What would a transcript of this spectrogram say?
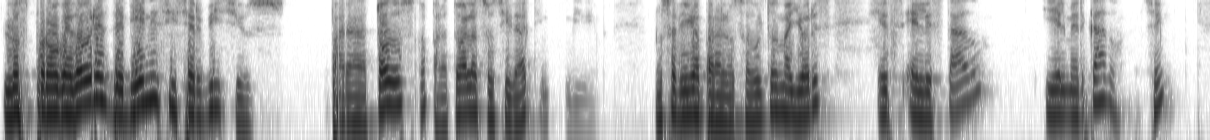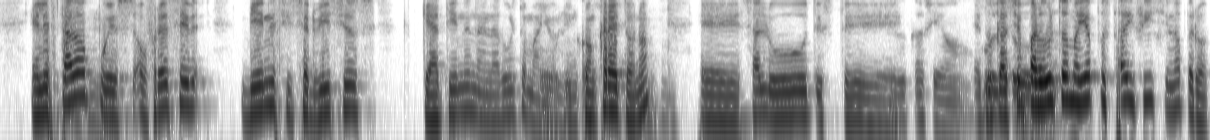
los proveedores de bienes y servicios para todos, ¿no? para toda la sociedad, no se diga para los adultos mayores, es el Estado y el mercado, ¿sí? El Estado pues ofrece bienes y servicios que atienden al adulto mayor, en concreto, ¿no? eh, salud, este, educación, educación para adultos mayores, pues está difícil, ¿no? Pero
